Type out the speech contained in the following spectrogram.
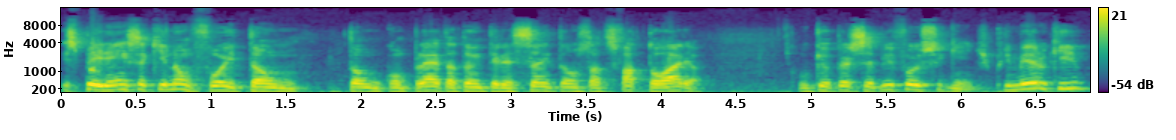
experiência que não foi tão, tão completa, tão interessante, tão satisfatória, o que eu percebi foi o seguinte: primeiro que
